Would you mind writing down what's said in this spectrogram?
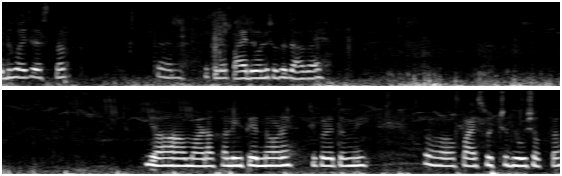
धुवायचे असतात. तर इकडे पाय सुद्धा जागा आहे. या माडाखाली इथे नळ आहे तिकडे तुम्ही पाय स्वच्छ धुवू शकता.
